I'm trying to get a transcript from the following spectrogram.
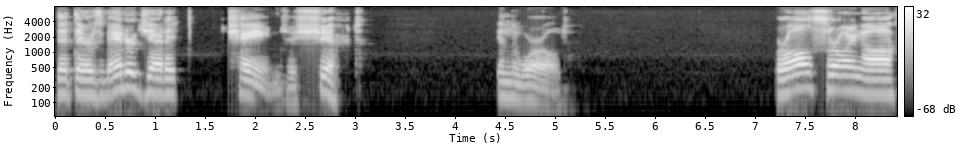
that there's an energetic change, a shift in the world. We're all throwing off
